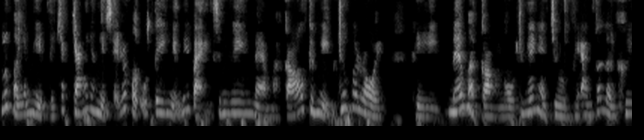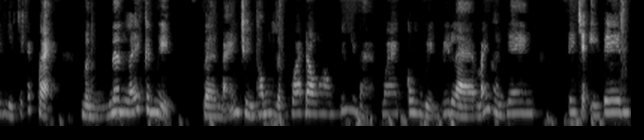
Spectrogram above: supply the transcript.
lúc mà doanh nghiệp thì chắc chắn doanh nghiệp sẽ rất là ưu tiên những cái bạn sinh viên nào mà có kinh nghiệm trước đó rồi. Thì nếu mà còn ngồi trên ghế nhà trường thì anh có lời khuyên gì cho các bạn mình nên lấy kinh nghiệm về mảng truyền thông du lịch qua đâu không? Giống như là qua công việc đi làm mấy thời gian đi chạy event.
